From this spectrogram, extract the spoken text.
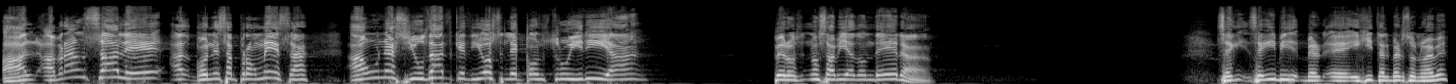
Abraham sale con esa promesa a una ciudad que Dios le construiría, pero no sabía dónde era. Seguí, eh, hijita, el verso 9.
